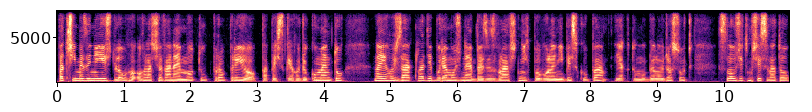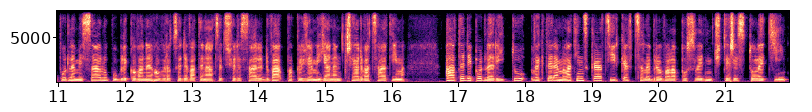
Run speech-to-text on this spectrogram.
Patří mezi ně již dlouho ohlašované motu proprio papežského dokumentu, na jehož základě bude možné bez zvláštních povolení biskupa, jak tomu bylo dosud, sloužit mši svatou podle misálu publikovaného v roce 1962 papežem Janem 23. a tedy podle rýtu, ve kterém latinská církev celebrovala poslední čtyři století.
